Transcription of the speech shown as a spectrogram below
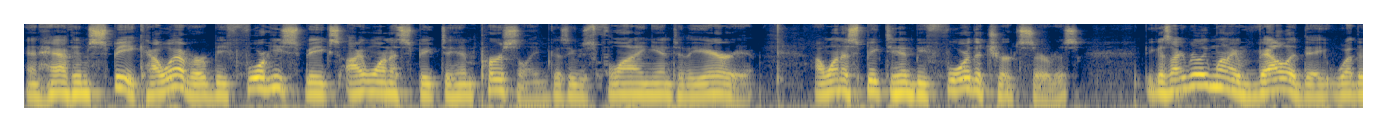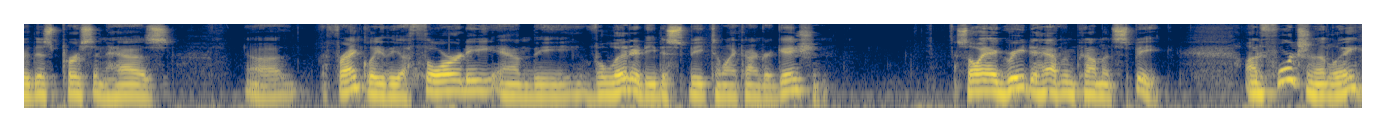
and have him speak. However, before he speaks, I want to speak to him personally because he was flying into the area. I want to speak to him before the church service because I really want to validate whether this person has, uh, frankly, the authority and the validity to speak to my congregation. So I agreed to have him come and speak. Unfortunately,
